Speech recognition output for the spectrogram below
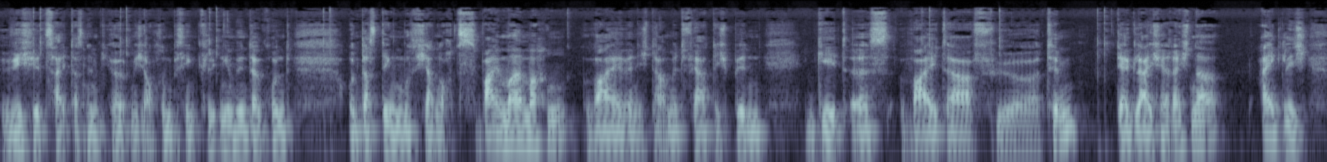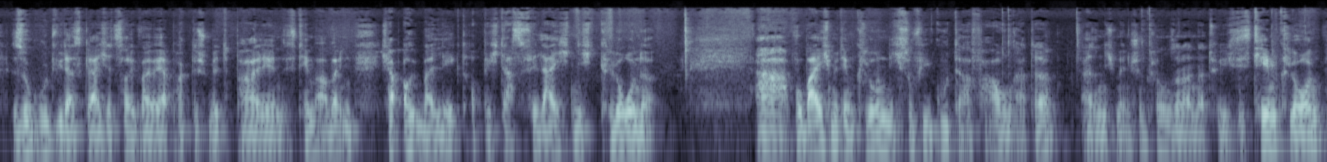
wie viel Zeit das nimmt. Ihr hört mich auch so ein bisschen klicken im Hintergrund. Und das Ding muss ich ja noch zweimal machen, weil wenn ich damit fertig bin, geht es weiter für Tim. Der gleiche Rechner, eigentlich so gut wie das gleiche Zeug, weil wir ja praktisch mit parallelen Systemen arbeiten. Ich habe auch überlegt, ob ich das vielleicht nicht klone. Ah, wobei ich mit dem Klon nicht so viel gute Erfahrung hatte. Also nicht Menschenklon, sondern natürlich Systemklon.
